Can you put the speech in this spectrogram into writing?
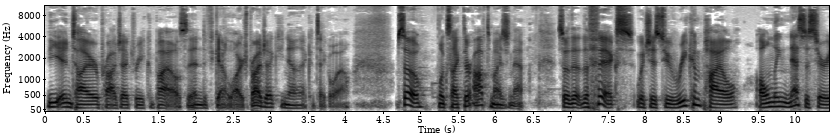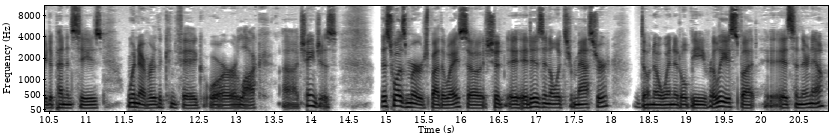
the entire project recompiles. And if you got a large project, you know that can take a while. So looks like they're optimizing that. So the, the fix, which is to recompile only necessary dependencies whenever the config or lock uh, changes. This was merged, by the way, so it should it is in Elixir Master. Don't know when it'll be released, but it's in there now.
